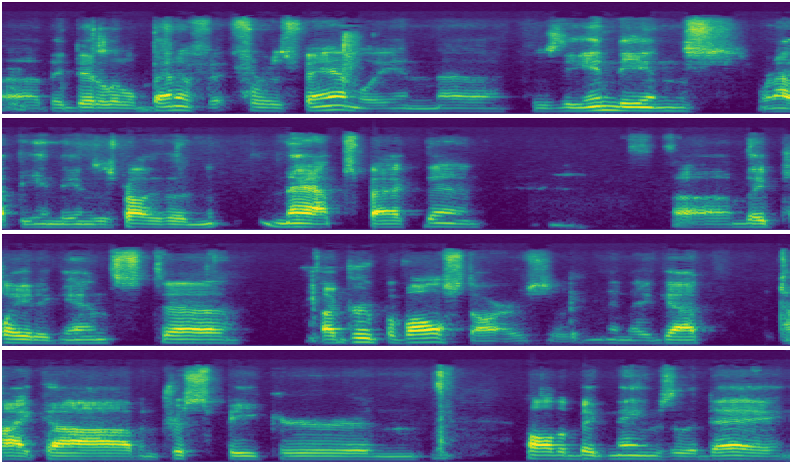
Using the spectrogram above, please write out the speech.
Uh, they did a little benefit for his family, and uh, it was the Indians. Well, not the Indians. It was probably the Naps back then. Uh, they played against uh, a group of All Stars, and they got Ty Cobb and Tris Speaker and all the big names of the day.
